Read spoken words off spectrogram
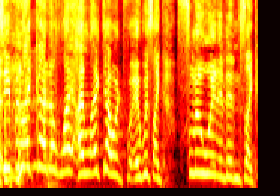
See, but I kind of like. I liked how it it was like fluid, and then it's like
